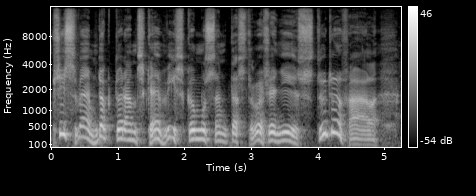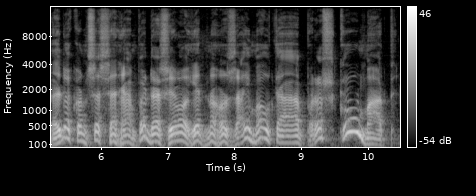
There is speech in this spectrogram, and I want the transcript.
Při svém doktorantském výzkumu jsem to stvoření studoval. Dokonce se nám podařilo jednoho zajmout a proskoumat –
